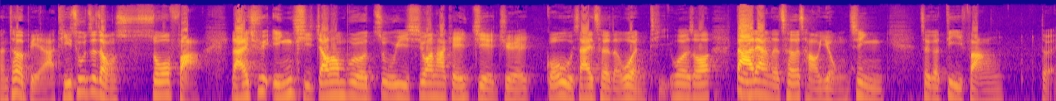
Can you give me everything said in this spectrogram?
很特别啊，提出这种说法来去引起交通部的注意，希望他可以解决国五塞车的问题，或者说大量的车潮涌进这个地方。对，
